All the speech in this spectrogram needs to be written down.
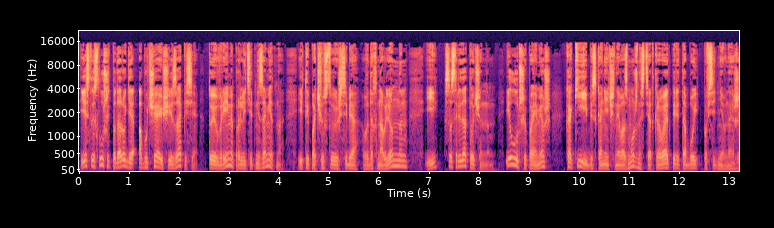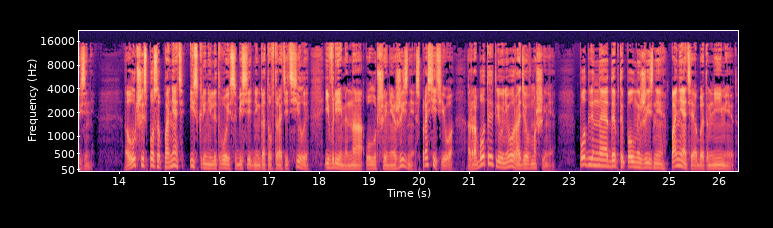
Если слушать по дороге обучающие записи, то и время пролетит незаметно, и ты почувствуешь себя вдохновленным и сосредоточенным, и лучше поймешь, какие бесконечные возможности открывает перед тобой повседневная жизнь. Лучший способ понять, искренне ли твой собеседник готов тратить силы и время на улучшение жизни, спросить его, работает ли у него радио в машине. Подлинные адепты полной жизни понятия об этом не имеют.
